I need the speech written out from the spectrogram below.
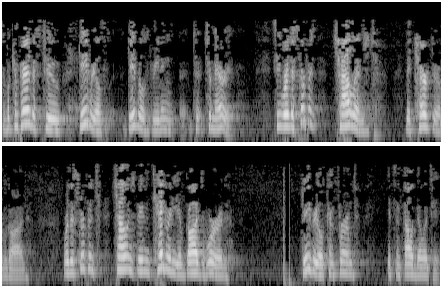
So, but compare this to Gabriel's Gabriel's greeting uh, to, to Mary. See, where the serpent challenged the character of God, where the serpent challenged the integrity of God's word, Gabriel confirmed its infallibility.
